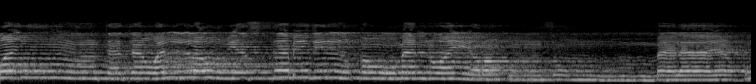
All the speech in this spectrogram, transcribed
وَإِن تَتَوَلَّوْا يَسْتَبْدِلْ قَوْمًا غَيْرَكُمْ ثُمَّ لَا يَكُونُوا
